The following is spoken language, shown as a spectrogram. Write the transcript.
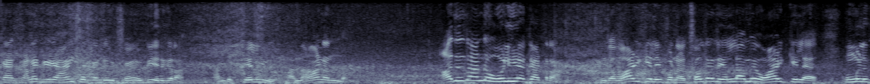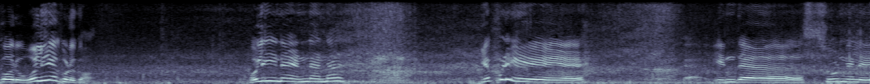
க- கணக்குக்கு ஆன்சர் கண்டுபிடிச்சவன் எப்படி இருக்கிறான்? அந்த தெளிவு அந்த ஆனந்தம். அதுதான் அந்த ஒளியை காட்டுறான். இந்த வாழ்க்கையில் இப்போ நான் சொல்கிறது எல்லாமே வாழ்க்கையில் உங்களுக்கு ஒரு ஒளியை கொடுக்கும். ஒளின்னா என்னென்னா? எப்படி இந்த சூழ்நிலை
